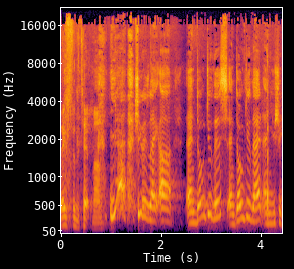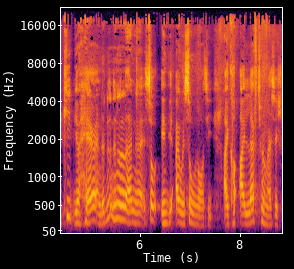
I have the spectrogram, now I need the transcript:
Thanks for the tip, mom. Yeah, she was like, uh, and don't do this, and don't do that, and you should keep your hair, and, so in the, I was so naughty. I, ca- I left her a message.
